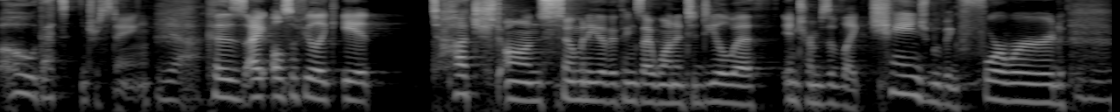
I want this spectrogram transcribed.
Oh, that's interesting. Yeah. Cause I also feel like it touched on so many other things I wanted to deal with in terms of like change moving forward. Mm-hmm.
